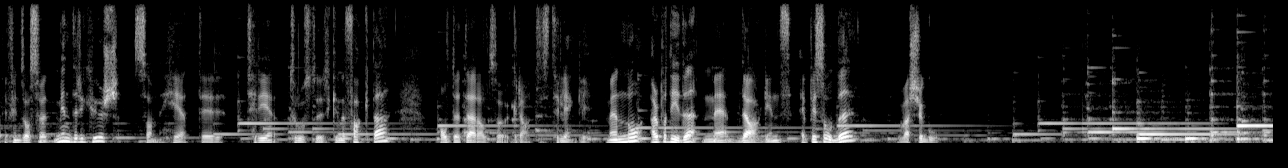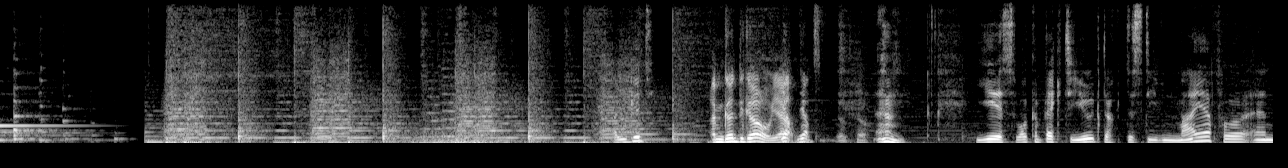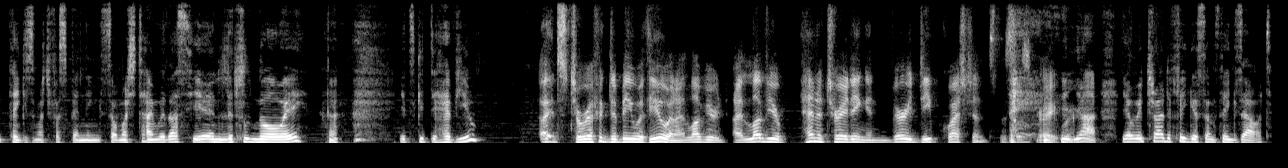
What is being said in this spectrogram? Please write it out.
Det finnes også et mindre kurs som heter Tre trosdyrkende fakta. Alt dette er altså gratis tilgjengelig. Men nå er det på tide med dagens episode. Vær så god. Are you good? I'm good to go. Yeah. Yeah, yeah. Yes, welcome back to you, Dr. Stephen Meyer, for and thank you so much for spending so much time with us here in Little Norway. it's good to have you. Uh, It's terrific to be with you, and I love your I love your penetrating and very deep questions. This is great. Yeah, yeah, we try to figure some things out.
